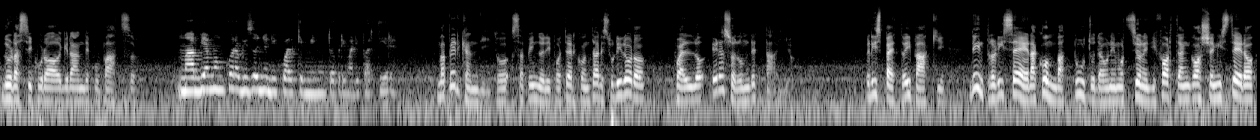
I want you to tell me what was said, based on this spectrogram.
Lo rassicurò il grande pupazzo. Ma abbiamo ancora bisogno di qualche minuto prima di partire. Ma per Candito, sapendo di poter contare su di loro, quello era solo un dettaglio. Rispetto ai pacchi, dentro di sé era combattuto da un'emozione di forte angoscia e mistero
